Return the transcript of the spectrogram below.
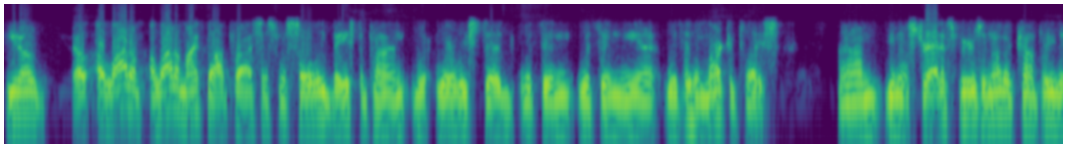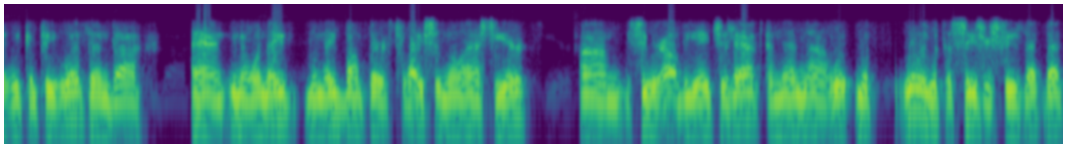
you know, a, lot of a lot of my thought process was solely based upon where we stood within within the uh, within the marketplace. Um, you know, Stratosphere is another company that we compete with, and uh, and you know when they when they bumped there twice in the last year, um, see where LVH is at, and then uh, with, with, really with the Caesars fees, that that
